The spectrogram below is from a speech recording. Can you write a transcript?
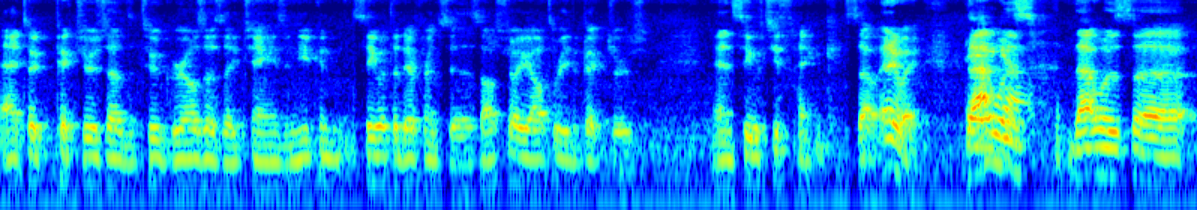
I took pictures of the two girls as they changed, and you can see what the difference is. I'll show you all three of the pictures, and see what you think. So anyway, There that was go. that was uh,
